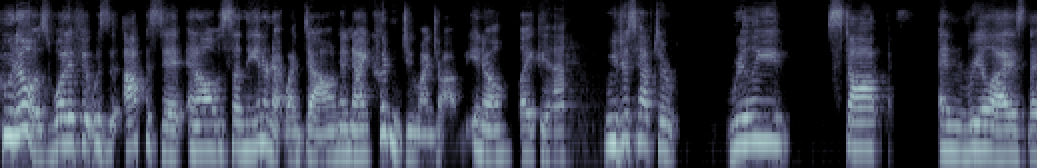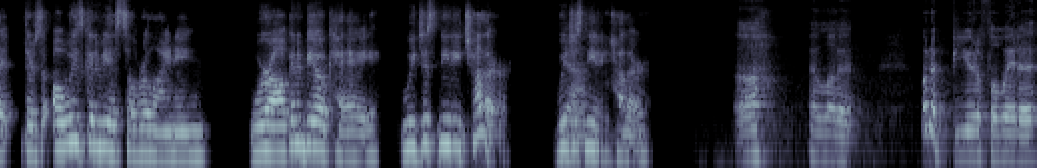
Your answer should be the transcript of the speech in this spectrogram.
who knows? What if it was the opposite and all of a sudden the internet went down and i couldn't do my job you know? Like yeah. we just have to really stop and realize that there's always going to be a silver lining. We're all going to be okay. We just need each other. We just need each other. oh i love it what a beautiful way to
